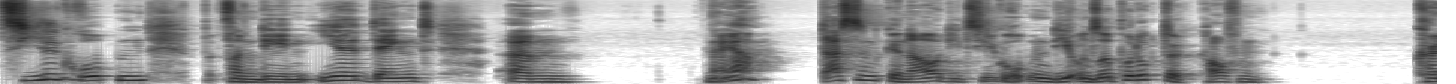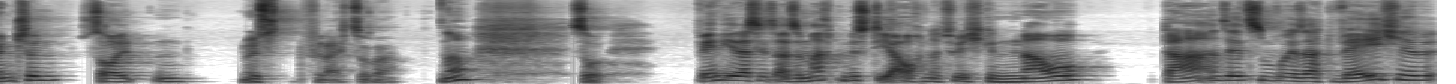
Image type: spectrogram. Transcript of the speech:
Zielgruppen, von denen ihr denkt, ähm, naja, das sind genau die Zielgruppen, die unsere Produkte kaufen könnten, sollten, müssten vielleicht sogar. Ne? So, wenn ihr das jetzt also macht, müsst ihr auch natürlich genau da ansetzen, wo ihr sagt, welche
